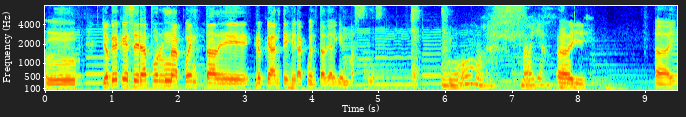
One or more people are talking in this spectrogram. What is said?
Mm, yo creo que será por una cuenta de. Creo que antes era cuenta de alguien más, no sé. Oh, vaya. Ay. Ay.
